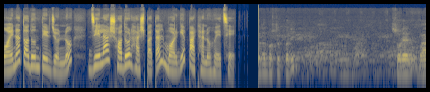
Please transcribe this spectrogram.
ময়না তদন্তের জন্য জেলা সদর হাসপাতাল মর্গে পাঠানো হয়েছে। বা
